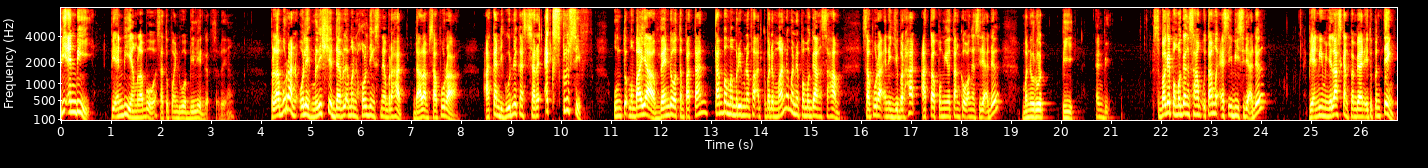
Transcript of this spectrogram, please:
PNB. PNB yang melabur 1.2 bilion kat sebenarnya. Pelaburan oleh Malaysia Development Holdings Sdn Berhad dalam Sapura akan digunakan secara eksklusif untuk membayar vendor tempatan tanpa memberi manfaat kepada mana-mana pemegang saham Sapura Energy Berhad atau pemiutang kewangan sedia ada menurut PNB. Sebagai pemegang saham utama SEB sedia ada, PNB menjelaskan pembiayaan itu penting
